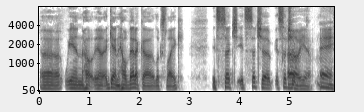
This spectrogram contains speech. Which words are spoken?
Uh, in Hel- uh, again Helvetica, it looks like it's such it's such a it's such oh a yeah. Hey,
